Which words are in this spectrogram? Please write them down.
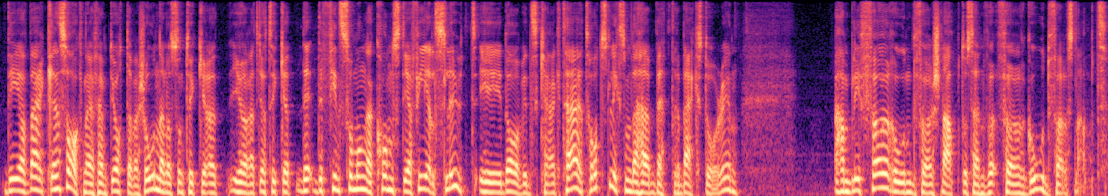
Det jag verkligen saknar i 58-versionen och som tycker att, gör att jag tycker att det, det finns så många konstiga felslut i Davids karaktär trots liksom det här bättre backstoryn. Han blir för ond för snabbt och sen för- för god för snabbt.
